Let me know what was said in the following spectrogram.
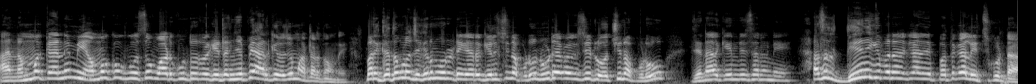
ఆ నమ్మకాన్ని మీ అమ్మకం కోసం వాడుకుంటున్నారు అని చెప్పి ఆర్కే రోజు మాట్లాడుతుంది. మరి గతంలో జగన్మోహన్ రెడ్డి గారు గెలిచినప్పుడు నూట యాభై ఒక సీట్లు వచ్చినప్పుడు జనాలకి ఏం చేశారండి? అసలు దేనికి పని పథకాలు ఇచ్చుకుంటా?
